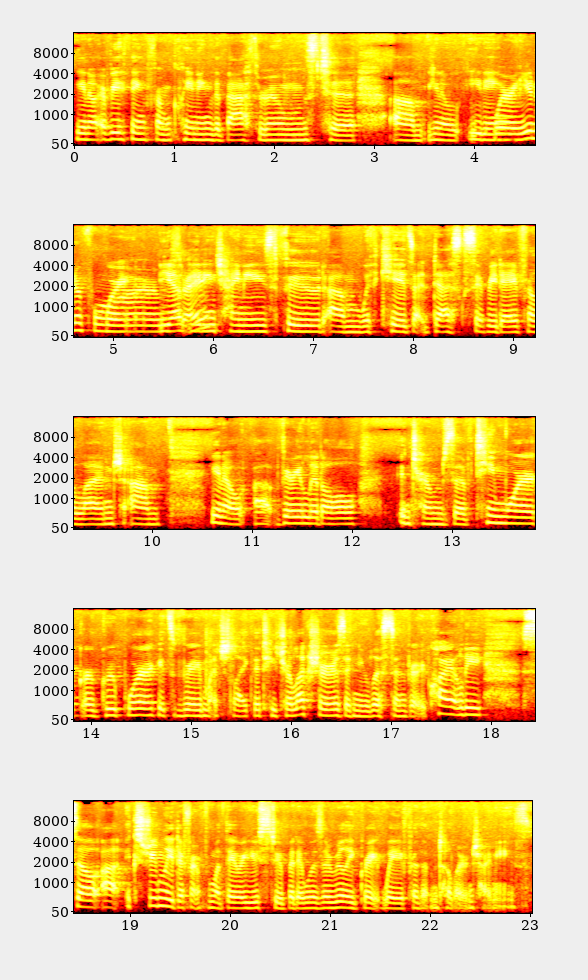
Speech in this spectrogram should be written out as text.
you know, everything from cleaning the bathrooms to, um, you know, eating. Wearing uniforms, yep, right? eating Chinese food um, with kids at desks every day for lunch. Um, you know, uh, very little in terms of teamwork or group work. It's very much like the teacher lectures and you listen very quietly. So, uh, extremely different from what they were used to, but it was a really great way for them to learn Chinese.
